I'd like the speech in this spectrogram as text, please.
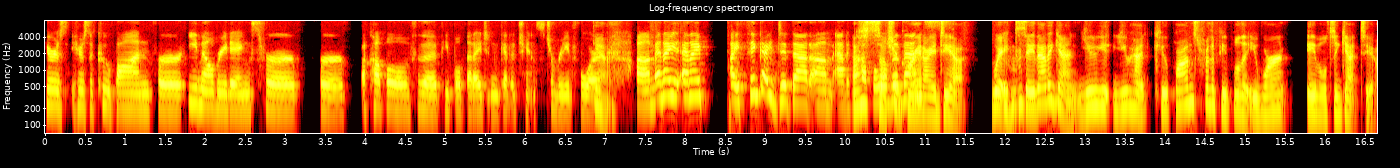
here's here's a coupon for email readings for for a couple of the people that i didn't get a chance to read for Yeah. um and i and i i think i did that um at a That's couple such of a great idea. Wait, Mhm. say that again. You- you had coupons for the people that you weren't able to get to.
